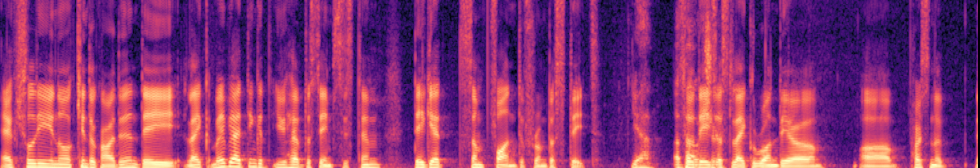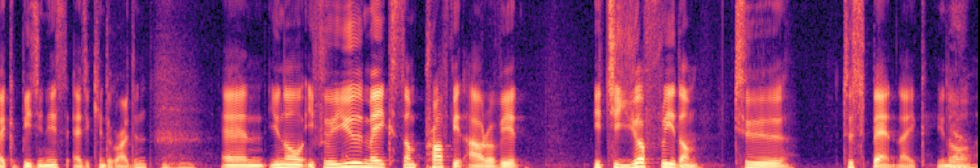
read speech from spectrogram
Actually, you know, kindergarten, they like maybe I think you have the same system. They get some fund from the state. Yeah. So they just like run their uh, personal like business as a kindergarten Mm-hmm. And you know if you make some profit out of it it's your freedom to to spend like you know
